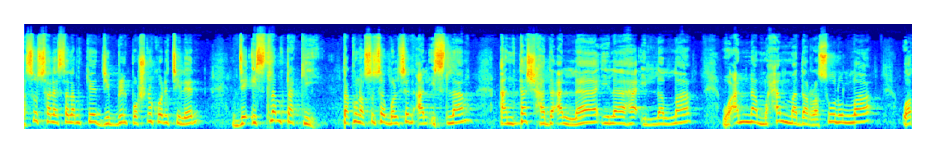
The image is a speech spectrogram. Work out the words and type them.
রাসুল সাল্লাহ সাল্লামকে জিব্রিল প্রশ্ন করেছিলেন যে ইসলামটা কি? তখন সাহেব বলছেন আল ইসলাম আন্তা শাহাদ আল্লাহ ইলাহা ইল্লাল্লাহ ও আন্না মুহাম্মদ রসুল্লাহ ওয়া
